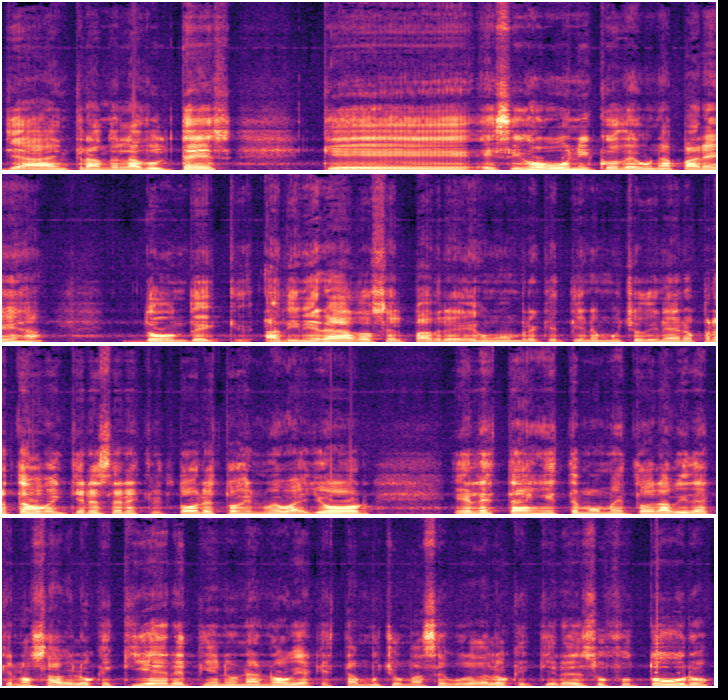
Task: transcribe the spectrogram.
ya entrando en la adultez, que es hijo único de una pareja, donde adinerados, el padre es un hombre que tiene mucho dinero, pero este joven quiere ser escritor, esto es en Nueva York, él está en este momento de la vida que no sabe lo que quiere, tiene una novia que está mucho más segura de lo que quiere de su futuro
